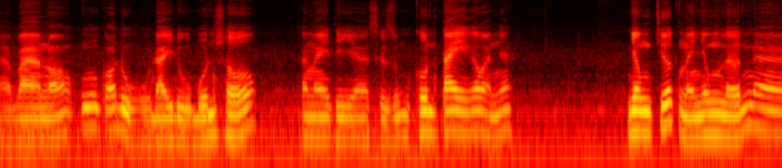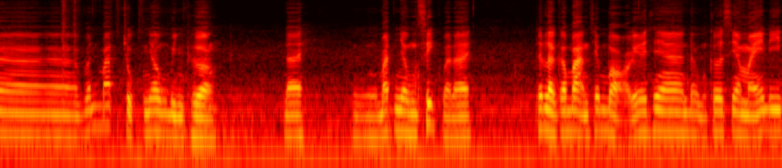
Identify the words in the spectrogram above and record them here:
À, và nó cũng có đủ đầy đủ bốn số. Thằng này thì à, sử dụng côn tay các bạn nhé. Nhông trước là nhông lớn à, vẫn bắt trục nhông bình thường. Đây bắt nhông xích vào đây. Tức là các bạn sẽ bỏ cái xe, động cơ xe máy đi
